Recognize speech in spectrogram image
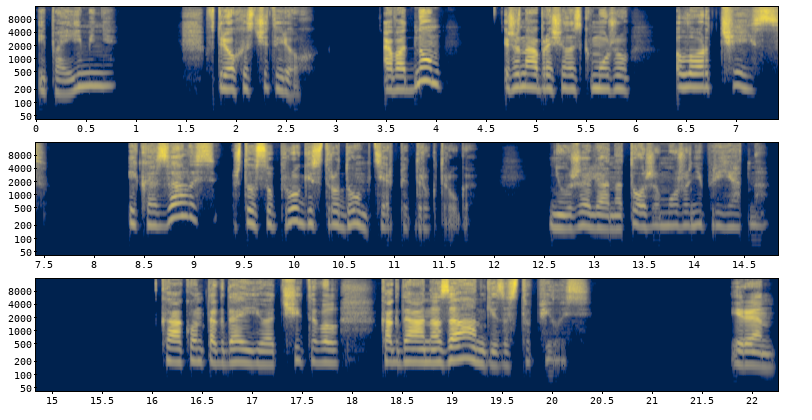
и по имени. В трех из четырех. А в одном жена обращалась к мужу лорд Чейз. И казалось, что супруги с трудом терпят друг друга. Неужели она тоже мужу неприятна? Как он тогда ее отчитывал, когда она за Анги заступилась? Ирен,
